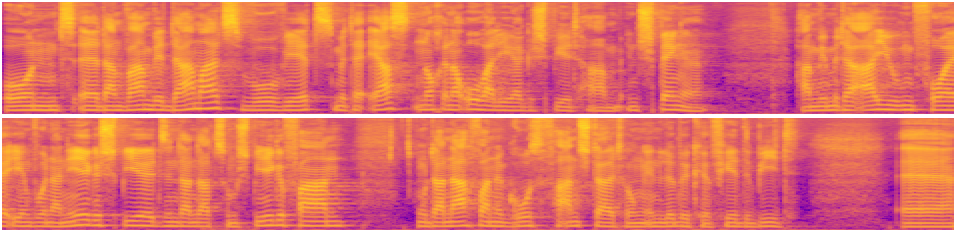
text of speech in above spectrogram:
Und äh, dann waren wir damals, wo wir jetzt mit der ersten noch in der Oberliga gespielt haben, in Spenge. Haben wir mit der A-Jugend vorher irgendwo in der Nähe gespielt, sind dann da zum Spiel gefahren und danach war eine große Veranstaltung in Lübbecke, Fear the Beat. Äh,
